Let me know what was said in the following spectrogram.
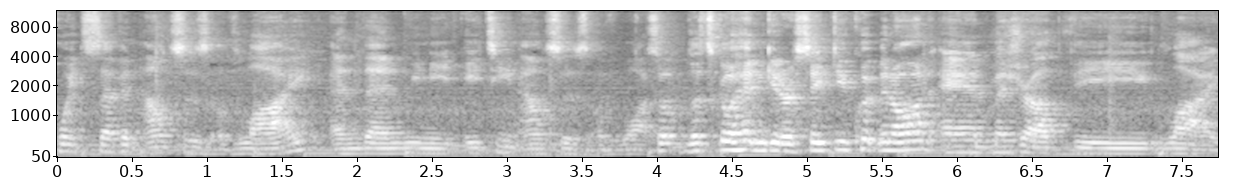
8.7 ounces of lye and then we need 18 ounces of water. So let's go ahead and get our safety equipment on and measure out the lye.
